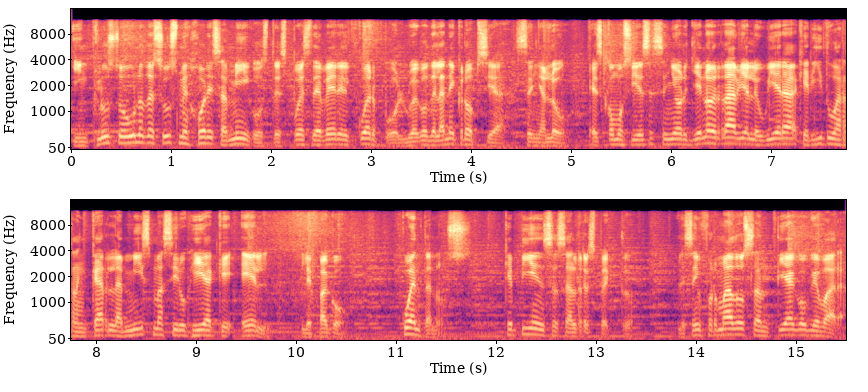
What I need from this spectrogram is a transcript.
Incluso uno de sus mejores amigos, después de ver el cuerpo luego de la necropsia, señaló, es como si ese señor lleno de rabia le hubiera querido arrancar la misma cirugía que él le pagó. Cuéntanos, ¿qué piensas al respecto? Les ha informado Santiago Guevara,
